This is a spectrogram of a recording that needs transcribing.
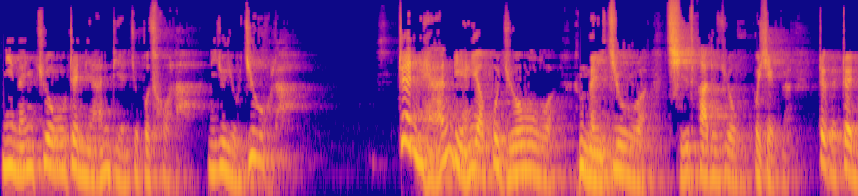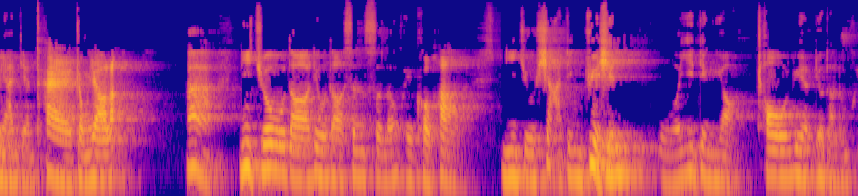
你能觉悟这两点就不错了，你就有救了。这两点要不觉悟啊，没救啊！其他的觉悟不行啊。这个这两点太重要了啊！你觉悟到六道生死轮回可怕了，你就下定决心，我一定要超越六道轮回。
